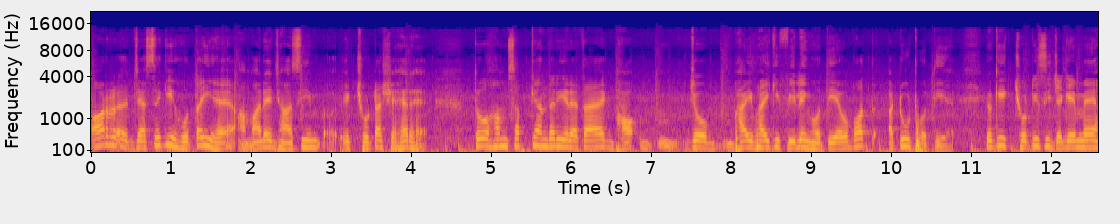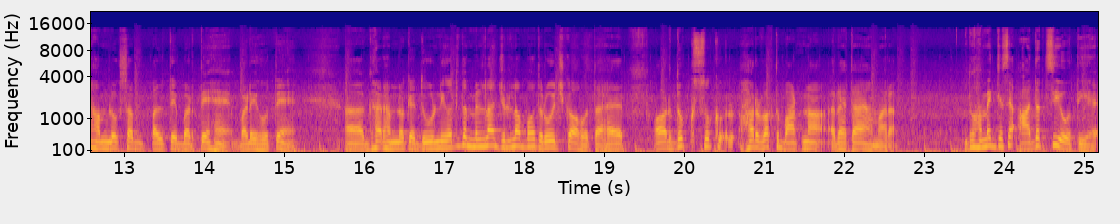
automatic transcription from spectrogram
और जैसे कि होता ही है, हमारे झांसी एक छोटा शहर है तो हम सब के अंदर ये रहता है भाव, जो भाई भाई की फीलिंग होती है, वो बहुत अटूट होती है। क्योंकि एक छोटी सी जगह में हम लोग सब पलते बढ़ते हैं, बड़े होते हैं। घर हम लोग के दूर नहीं होते तो मिलना जुलना बहुत रोज का होता है, और दुख सुख हर वक्त बांटना रहता है हमारा। तो हमें एक जैसे आदत सी होती है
